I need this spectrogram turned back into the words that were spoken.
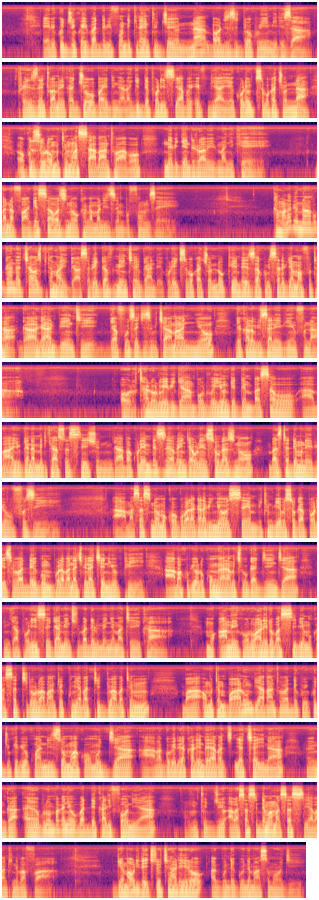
ebikujjuko ebibadde bifundikira entujjo yonna bawaliziddwa okubiyimiriza pulezidenti wa amerika joe biden alagidde poliisi yaabwe fbi ekole ekisoboka kyonna okuzuula omutemu assa abantu abo n'ebigendererwa bye bimanyike. Bannaffe ag'essaawa zino kangamalirize mu bufunze. Kamalabyonna buganda charles peter mayiga asabye gavumenti ya uganda ekole ekisoboka kyonna okukendeeza ku bisale by'amafuta gagambye nti gafuuse ekizibu ky'amaanyi nnyo gakalabiza n'ebyenfuna olutalo olw'ebigambo lweyongedde mu basawo aba uganda medical association ng'abakulembeze ab'enjawulo ensonga zino bazitaddemu n'ebyobufuzi. Amasasi n'omuka ogubalagala binyoose mu bitundu by'ebusoga poliisi babadde egumbula bannakibiina ky'nup abakubye olukuŋŋaana mu kibuga jjinja nga poliisi egambye nti lubadde lumenya mateeka. Mu amerika olwaleero basiibye mu kasattiro olw'abantu ekkumi abattiddwa abatemu ba omutemu bwalumbye abantu babadde ku bikujjuko ebyokwaniriza omwaka omujja abagoberera kalenda y'aba- ya china nga eh, obulumbaganyi obubadde california omutujju abasasiddemu amasasi abantu ne bafa. Ge mawulire ekiro kya leero agundegunde maaso moogi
